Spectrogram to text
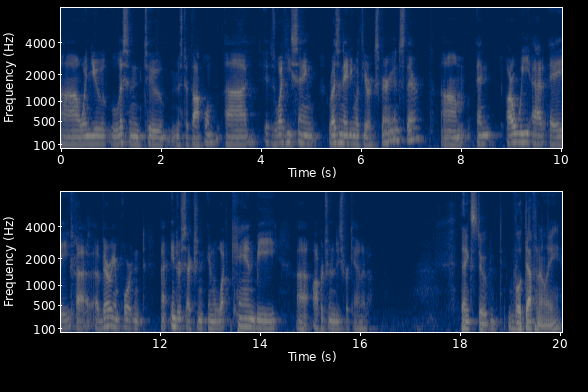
Uh, when you listen to Mr. Thoppil, uh, is what he's saying resonating with your experience there? Um, and are we at a, uh, a very important uh, intersection in what can be uh, opportunities for Canada? Thanks, Stu. Well, definitely.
